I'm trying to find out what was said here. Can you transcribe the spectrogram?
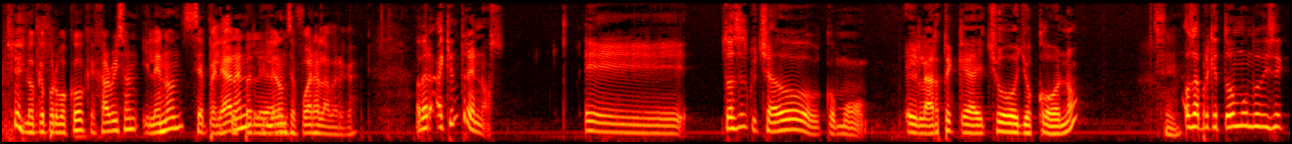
lo que provocó que Harrison y Lennon se pelearan, pelearan. y Lennon se fuera a la verga. A ver, aquí entre nos. Eh, ¿Tú has escuchado como el arte que ha hecho Yoko Ono? Sí. O sea, porque todo el mundo dice...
